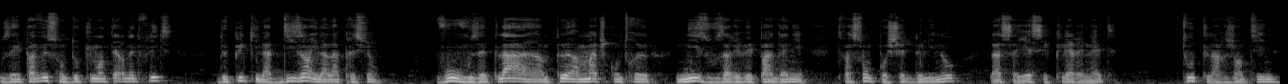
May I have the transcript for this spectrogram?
Vous n'avez pas vu son documentaire Netflix? Depuis qu'il a 10 ans, il a la pression. Vous, vous êtes là, un peu un match contre Nice, vous n'arrivez pas à gagner. De toute façon, pochette de Lino, là, ça y est, c'est clair et net. Toute l'Argentine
